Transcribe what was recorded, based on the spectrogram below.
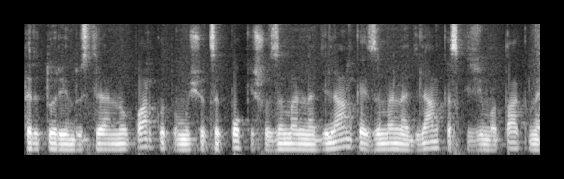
території індустріального парку, тому що це поки що земельна ділянка, і земельна ділянка, скажімо так, не,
